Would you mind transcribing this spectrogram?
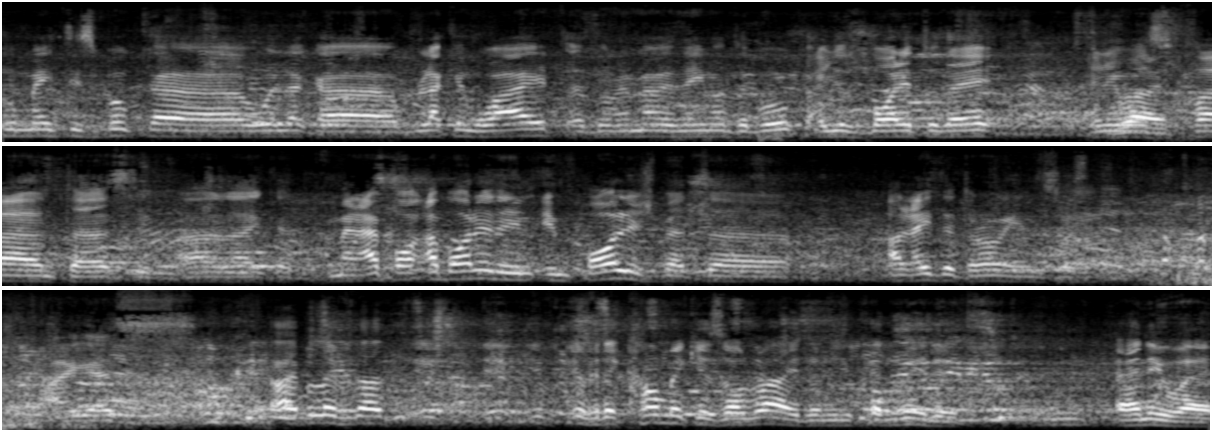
who made this book uh, with like a black and white. I don't remember the name of the book. I just bought it today, and it was fantastic. I like it. I mean, I bought, I bought it in, in Polish, but uh, I like the drawing, so I guess. I believe that if, if the comic is alright, then you can read it. Anyway,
